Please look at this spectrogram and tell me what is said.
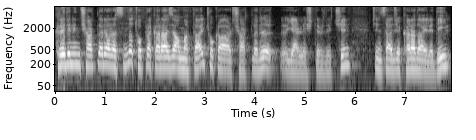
Kredinin şartları arasında toprak arazi almak dahil çok ağır şartları e, yerleştirdi Çin. Çin sadece Karadağ ile değil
